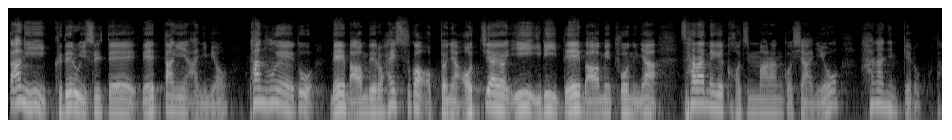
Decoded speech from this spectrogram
땅이 그대로 있을 때 내 땅이 아니며 판 후에도 내 마음대로 할 수가 없더냐. 어찌하여 이 일이 내 마음에 두었느냐. 사람에게 거짓말한 것이 아니요 하나님께로구나.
